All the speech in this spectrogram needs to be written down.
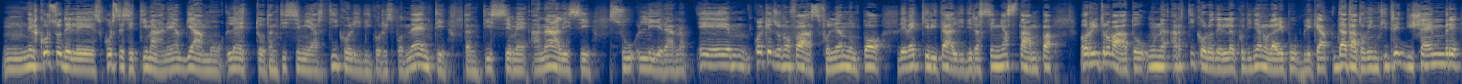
Nel corso delle scorse settimane abbiamo letto tantissimi articoli di corrispondenti, tantissime analisi sull'Iran e mm, qualche giorno fa, sfogliando un po' dei vecchi ritagli di rassegna stampa, ho ritrovato un articolo del quotidiano La Repubblica datato 23 dicembre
